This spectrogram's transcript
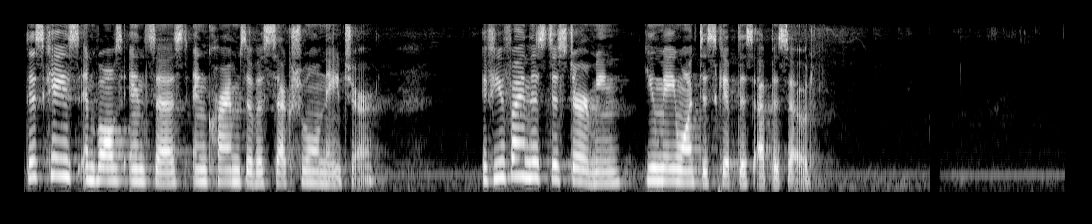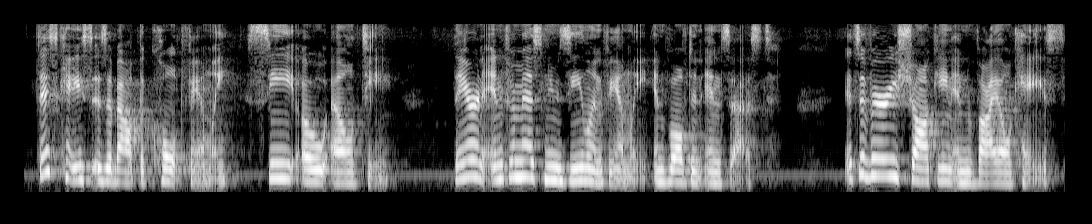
This case involves incest and crimes of a sexual nature. If you find this disturbing, you may want to skip this episode. This case is about the Colt family, C O L T. They are an infamous New Zealand family involved in incest. It's a very shocking and vile case,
